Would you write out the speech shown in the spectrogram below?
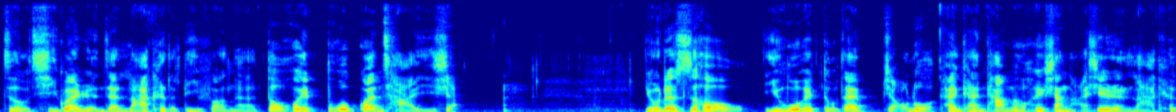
这种奇怪人在拉客的地方呢，都会多观察一下。有的时候，银狐会躲在角落看看他们会向哪些人拉客；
